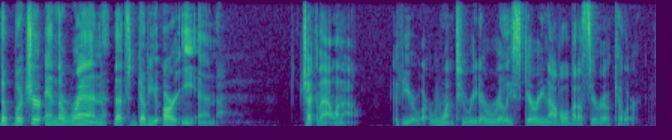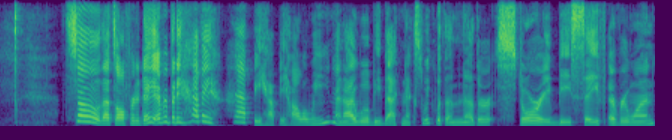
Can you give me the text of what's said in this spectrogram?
The Butcher and the Wren. That's W R E N. Check that one out if you want to read a really scary novel about a serial killer. So that's all for today. Everybody have a happy, happy Halloween, and I will be back next week with another story. Be safe, everyone,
